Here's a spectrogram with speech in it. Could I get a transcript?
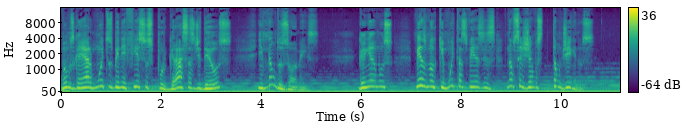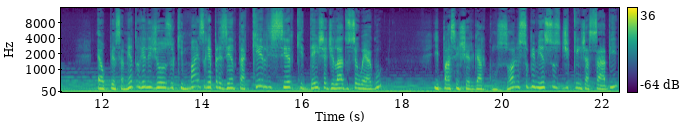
Vamos ganhar muitos benefícios por graças de Deus e não dos homens. Ganhamos, mesmo que muitas vezes não sejamos tão dignos. É o pensamento religioso que mais representa aquele ser que deixa de lado seu ego e passa a enxergar com os olhos submissos de quem já sabe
